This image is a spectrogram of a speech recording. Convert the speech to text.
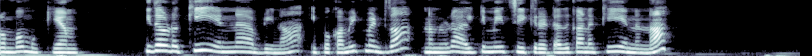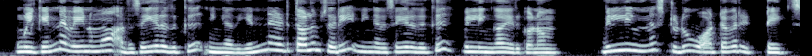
ரொம்ப முக்கியம். இதோட கீ என்ன அப்படின்னா இப்போ கமிட்மெண்ட் தான் நம்மளோட அல்டிமேட் சீக்ரெட் அதுக்கான கீ என்னன்னா உங்களுக்கு என்ன வேணுமோ அதை செய்கிறதுக்கு நீங்கள் அது என்ன எடுத்தாலும் சரி நீங்கள் அதை செய்கிறதுக்கு வில்லிங்காக இருக்கணும். Willingness to do whatever it takes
